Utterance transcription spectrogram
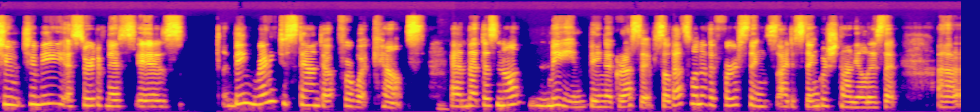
to to me, assertiveness is being ready to stand up for what counts. Mm. And that does not mean being aggressive. So that's one of the first things I distinguish, Daniel, is that uh,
